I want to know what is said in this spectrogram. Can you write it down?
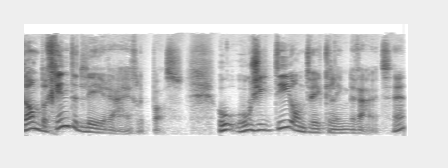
Dan begint het leren eigenlijk pas. Hoe, hoe ziet die ontwikkeling eruit? Hè?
